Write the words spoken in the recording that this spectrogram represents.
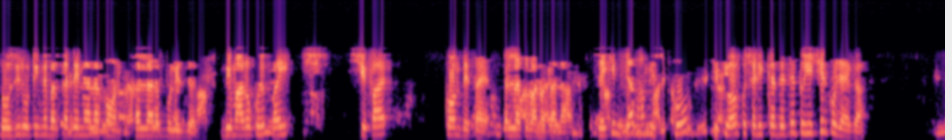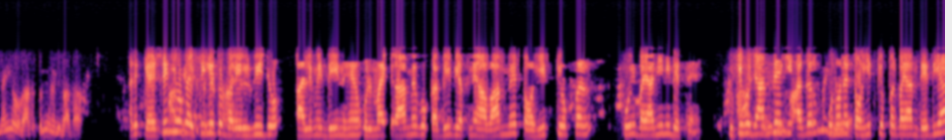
रोजी रोटी में बरकत देने वाला कौन? अल्लाह रब्बुल इज़्ज़त। बीमारों को भाई शिफा कौन देता है? अल्लाह सुबहान ताला लेकिन जब हम इसको किसी और को शरीक कर देते हैं तो ये शिरक हो जाएगा। नहीं होगा तो सुनिए मेरी बात आप। अरे कैसे नहीं होगा? इसीलिए तो बरेलवी जो आलमी दीन है उलमा इकराम है वो कभी भी अपने आवाम में तोहहीद के ऊपर कोई बयान ही नहीं देते हैं। क्योंकि वो जानते हैं कि अगर उन्होंने तोहहीद के ऊपर बयान दे दिया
